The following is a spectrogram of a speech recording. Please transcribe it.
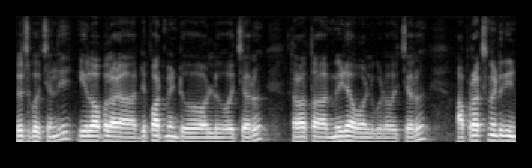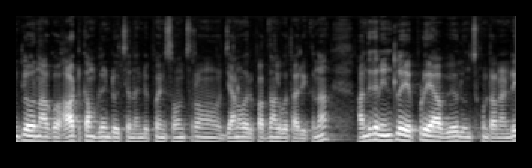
పిలుచుకొచ్చింది. ఈ లోపల డిపార్ట్మెంట్ వాళ్ళు వచ్చారు. తర్వాత మీడియా వాళ్ళు కూడా వచ్చారు. అప్రాక్సిమేట్గా ఇంట్లో నాకు హార్ట్ కంప్లైంట్ వచ్చిందండి. పోయిన సంవత్సరం జనవరి పద్నాలుగో తారీఖున. అందుకని ఇంట్లో ఎప్పుడు యాభై వేలు ఉంచుకుంటానండి.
